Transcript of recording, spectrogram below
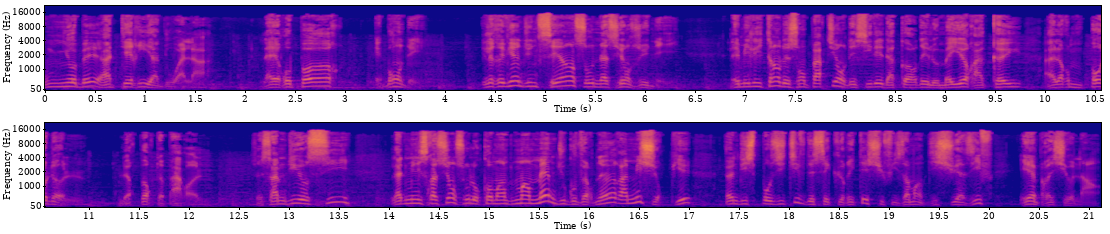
Oumniobé atterrit à Douala. L'aéroport est bondé. Il revient d'une séance aux Nations Unies. Les militants de son parti ont décidé d'accorder le meilleur accueil à leur Mpodol, leur porte-parole. Ce samedi aussi, l'administration sous le commandement même du gouverneur a mis sur pied un dispositif de sécurité suffisamment dissuasif et impressionnant.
